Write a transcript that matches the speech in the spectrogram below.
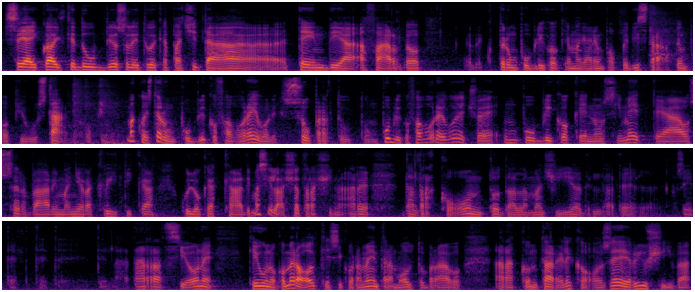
se hai qualche dubbio sulle tue capacità tendi a, a farlo per un pubblico che magari è un po' più distratto, un po' più stanco. Ma questo era un pubblico favorevole, soprattutto, un pubblico favorevole, cioè un pubblico che non si mette a osservare in maniera critica quello che accade, ma si lascia trascinare dal racconto, dalla magia, della, del, così, del, del, della narrazione che uno come Roll, che sicuramente era molto bravo a raccontare le cose, riusciva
